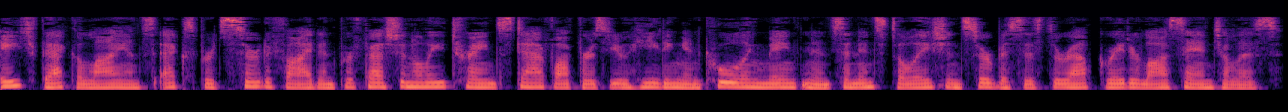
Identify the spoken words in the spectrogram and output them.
HVAC Alliance Expert certified and professionally trained staff offers you heating and cooling maintenance and installation services throughout Greater Los Angeles.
